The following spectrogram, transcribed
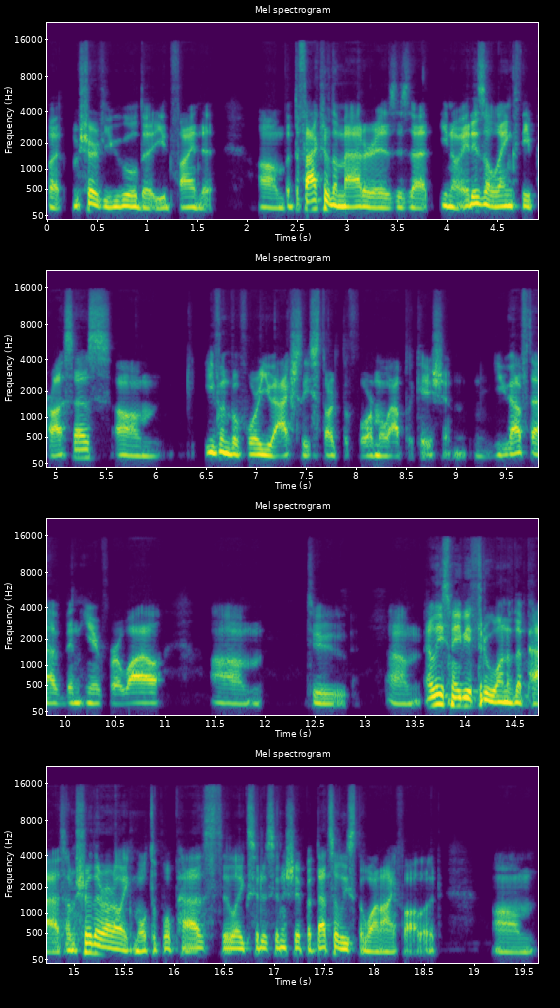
but I'm sure if you Googled it, you'd find it. Um, but the fact of the matter is, is that you know it is a lengthy process. Um, even before you actually start the formal application, you have to have been here for a while um, to um, at least maybe through one of the paths. I'm sure there are like multiple paths to like citizenship, but that's at least the one I followed. Um,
